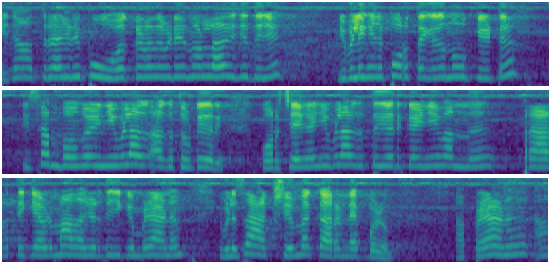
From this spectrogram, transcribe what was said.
ഈ രാത്രി ആയിട്ട് പൂ വെക്കണത് ഇവിടെ എന്നുള്ള ഇതിൽ ഇവളിങ്ങനെ പുറത്തേക്ക് നോക്കിയിട്ട് ഈ സംഭവം കഴിഞ്ഞ് ഇവൾ അകത്തോട്ട് കയറി. കുറച്ച് കഴിഞ്ഞ് ഇവൾ അകത്ത് കയറി കഴിഞ്ഞ് വന്ന് പ്രാർത്ഥിക്കുക അവിടെ മാതാവിന്റെ അടുത്ത് ഇരിക്കുമ്പോഴാണ് ഇവൾ സാക്ഷ്യം വെക്കാറുണ്ട് എപ്പോഴും. അപ്പോഴാണ് ആ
